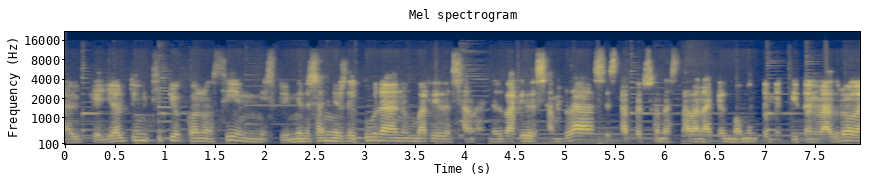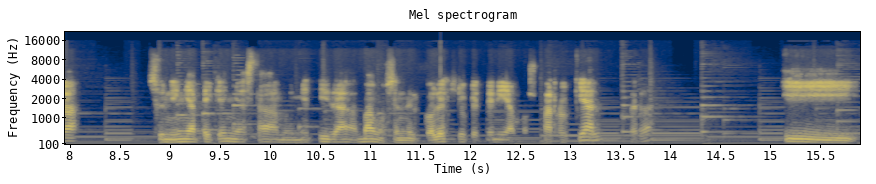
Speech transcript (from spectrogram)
al que yo al principio conocí en mis primeros años de cura en un barrio de San, en el barrio de San Blas. Esta persona estaba en aquel momento metido en la droga. Su niña pequeña estaba muy metida, vamos, en el colegio que teníamos parroquial, ¿verdad? Y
